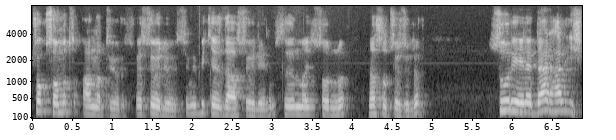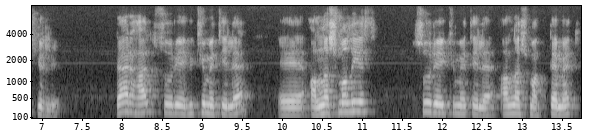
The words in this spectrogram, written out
çok somut anlatıyoruz ve söylüyoruz. Şimdi bir kez daha söyleyelim. Sığınmacı sorunu nasıl çözülür? Suriye ile derhal işbirliği. Derhal Suriye hükümetiyle e, anlaşmalıyız. Suriye hükümetiyle anlaşmak demek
